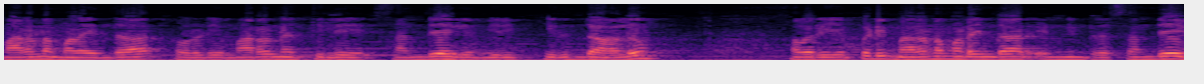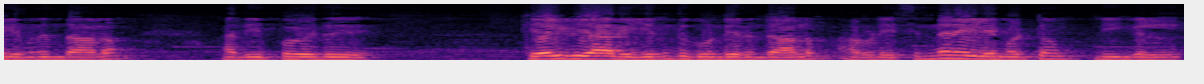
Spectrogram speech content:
மரணமடைந்தார். அவருடைய மரணத்திலே சந்தேகம் இருந்தாலும் அவர் எப்படி மரணமடைந்தார் என்கின்ற சந்தேகம் இருந்தாலும் அது இப்பொழுது கேள்வியாக இருந்து கொண்டிருந்தாலும் அவருடைய சிந்தனைகளை மட்டும் நீங்கள்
